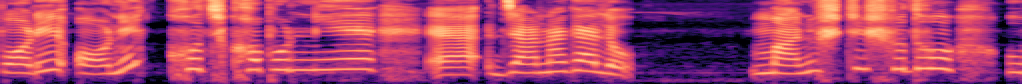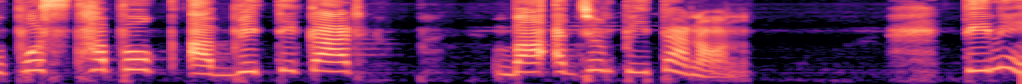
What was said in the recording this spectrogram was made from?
পরে অনেক খোঁজ খবর নিয়ে জানা গেল মানুষটি শুধু উপস্থাপক, আবৃত্তিকার বা একজন পিতা নন। তিনি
